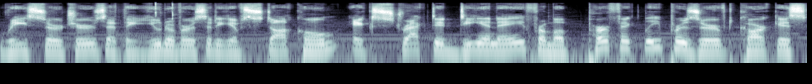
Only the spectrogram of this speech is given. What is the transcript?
researchers at the University of Stockholm extracted DNA from a perfectly preserved carcass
